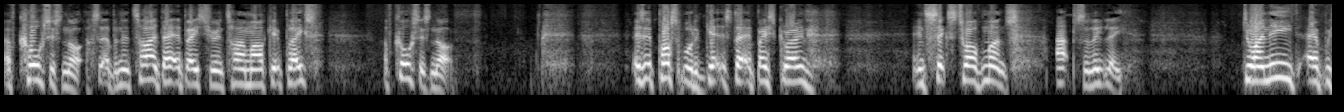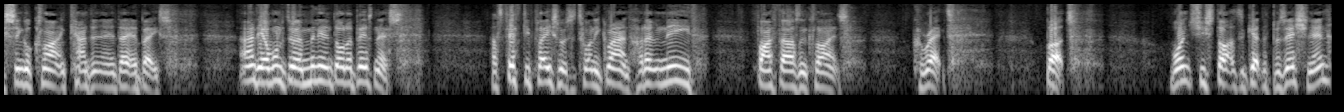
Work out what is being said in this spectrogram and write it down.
Of course it's not. Set up an entire database for your entire marketplace? Of course it's not. Is it possible to get this database growing in six to 12 months? Absolutely. Do I need every single client and candidate in a database? Andy, I want to do a million dollar business. That's 50 placements of 20 grand. I don't need 5,000 clients. Correct. But once you start to get the positioning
